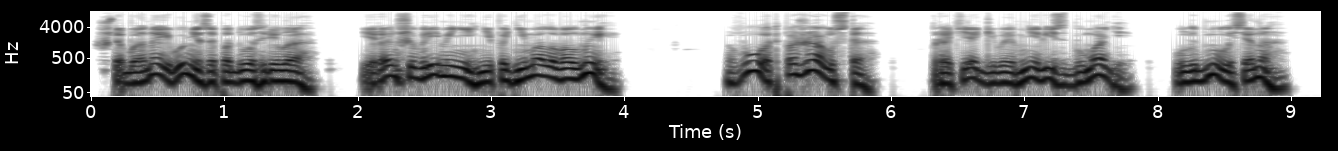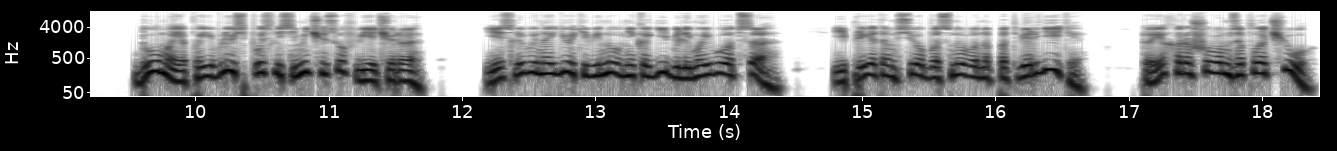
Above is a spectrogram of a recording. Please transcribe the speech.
чтобы она его не заподозрила и раньше времени не поднимала волны. «Вот, пожалуйста», протягивая мне лист бумаги, улыбнулась она. «Дома я появлюсь после семи часов вечера. Если вы найдете виновника гибели моего отца и при этом все обоснованно подтвердите, то я хорошо вам заплачу.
